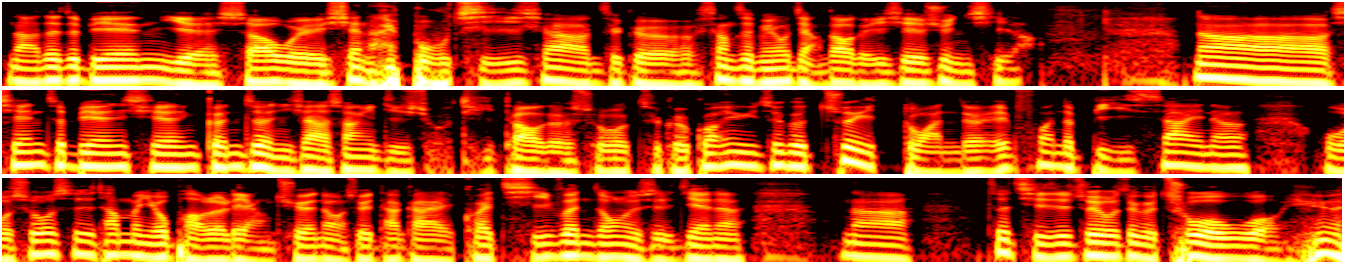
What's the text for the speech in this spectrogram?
那在这边也稍微先来补齐一下这个上次没有讲到的一些讯息啦。那先这边先更正一下上一集所提到的，说这个关于这个最短的 F1 的比赛呢，我说是他们有跑了两圈哦，所以大概快七分钟的时间呢。那这其实最后这个错误哦，因为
